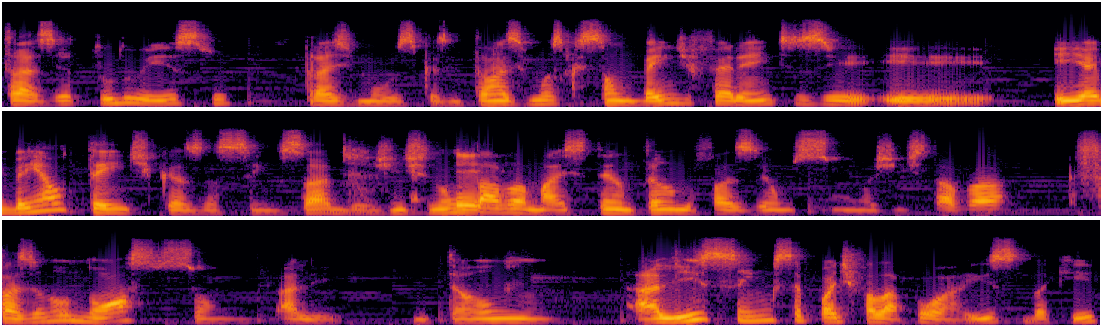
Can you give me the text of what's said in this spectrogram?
trazer tudo isso para as músicas. Então as músicas são bem diferentes e, e, e é bem autênticas, assim, sabe? A gente não estava é. mais tentando fazer um som, a gente estava fazendo o nosso som ali. Então ali sim você pode falar, porra, isso daqui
